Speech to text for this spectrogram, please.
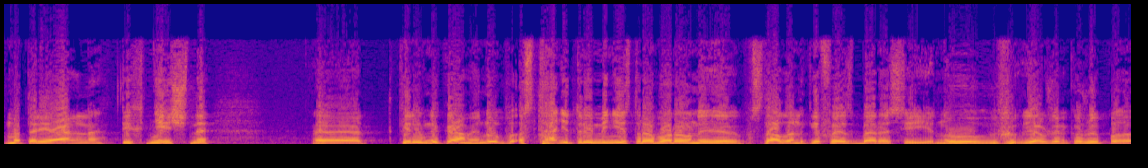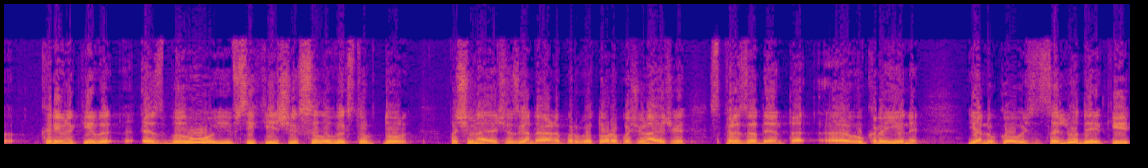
матеріальне, технічне. Керівниками, ну, останні три міністри оборони ставленики ФСБ Росії. Ну, я вже не кажу про керівників СБУ і всіх інших силових структур, починаючи з Генерального прокурора, починаючи з президента е, України Януковича. Це люди, які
